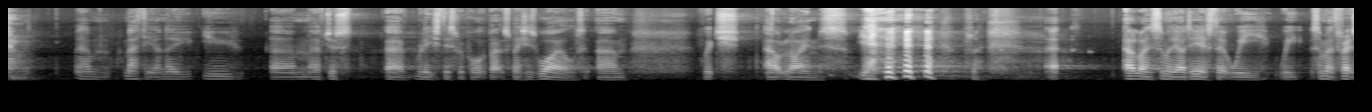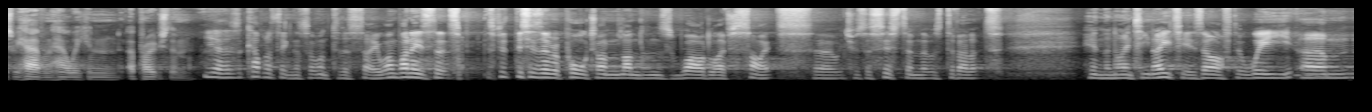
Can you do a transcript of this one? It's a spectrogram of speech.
Um, Matthew, I know you um, have just uh, released this report about Spaces Wild, um, which outlines, yeah, uh, outlines some of the ideas that we, we, some of the threats we have and how we can approach them. Yeah, there's a couple of things I wanted to say. One, one is that this is a report on London's wildlife sites, uh, which was a system that was developed in the 1980s after we um,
